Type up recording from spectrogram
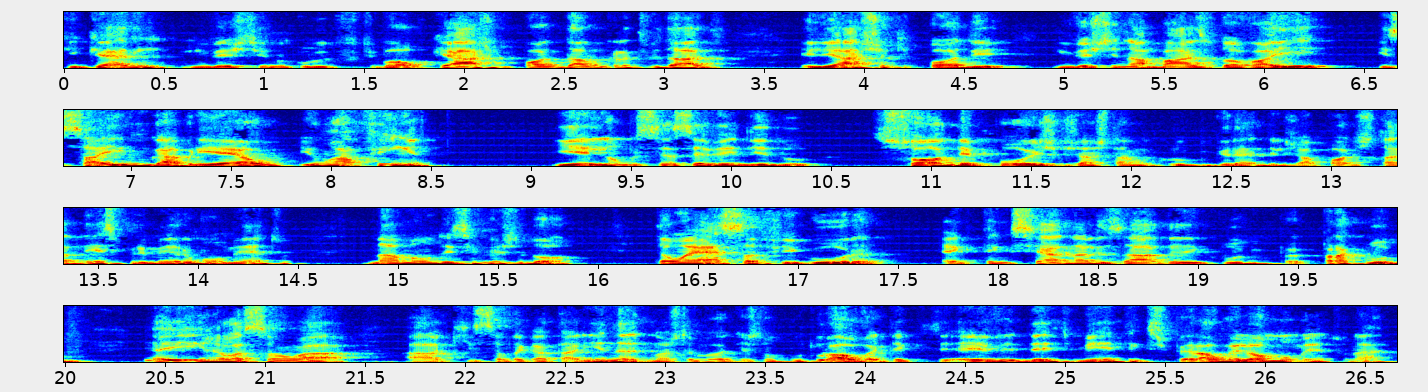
que querem investir no clube de futebol porque acham que pode dar lucratividade. Ele acha que pode investir na base do Havaí e sair um Gabriel e um Rafinha. E ele não precisa ser vendido só depois que já está num clube grande, ele já pode estar nesse primeiro momento na mão desse investidor. Então, essa figura é que tem que ser analisada de clube para clube. E aí, em relação a, a aqui Santa Catarina, nós temos a questão cultural. Vai ter que, evidentemente, tem que esperar o melhor momento, né?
